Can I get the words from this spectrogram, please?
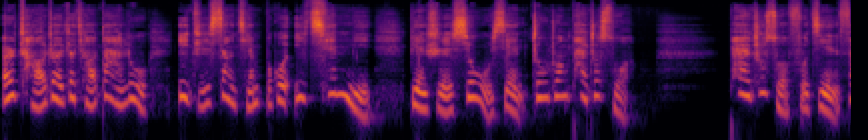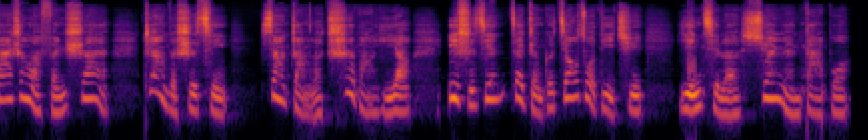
而朝着这条大路一直向前不过一千米，便是修武县周庄派出所。派出所附近发生了焚尸案，这样的事情。像长了翅膀一样，一时间在整个焦作地区引起了轩然大波。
